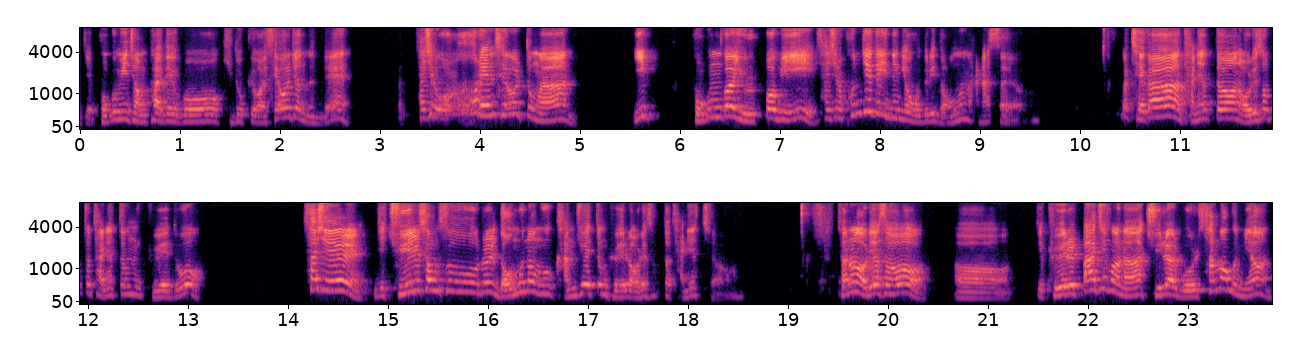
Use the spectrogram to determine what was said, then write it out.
이제 복음이 전파되고 기독교가 세워졌는데 사실 오랜 세월 동안 이 복음과 율법이 사실 혼재되어 있는 경우들이 너무 많았어요. 그러니까 제가 다녔던 어려서부터 다녔던 교회도 사실 이제 주일 성수를 너무너무 강조했던 교회를 어려서부터 다녔죠. 저는 어려서 어 교회를 빠지거나 주일날 뭘 사 먹으면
